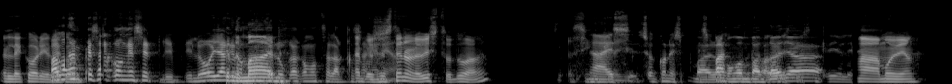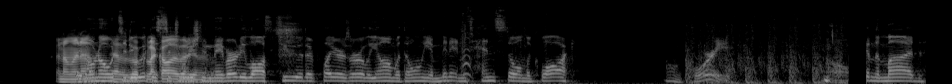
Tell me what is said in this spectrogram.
El de Cory. de Vamos a empezar con ese clip. Y luego ya que nos. Lucas cómo están las Eh, cosas. pues en este no lo he visto tú, ¿eh? Es Nah, es- son con Vale, lo pongo en es pantalla. Ah, muy bien. They Fenomenal. don't know what to lo- do with situation. They've already lost two of their players early on with only a minute and 10 still on the clock. Oh, and Corey. Oh, in the mud.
